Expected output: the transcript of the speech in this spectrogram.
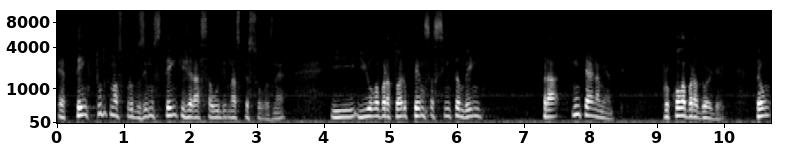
é, tem, tudo que nós produzimos tem que gerar saúde nas pessoas. Né? E, e o laboratório pensa assim também para internamente, para o colaborador dele. Então,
